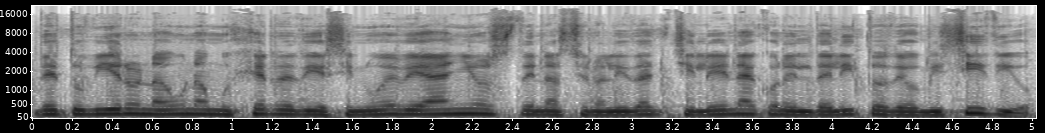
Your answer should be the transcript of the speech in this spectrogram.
detuvieron a una mujer de 19 años de nacionalidad chilena con el delito de homicidio.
